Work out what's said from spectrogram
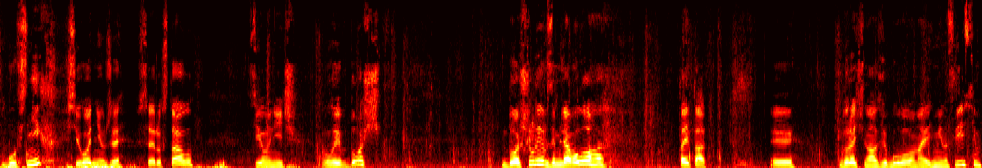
був сніг, сьогодні вже все розстало. Цілу ніч лив дощ. Дощ лив, земля волога. Та й так. Е, до речі, у нас вже було навіть мінус 8,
